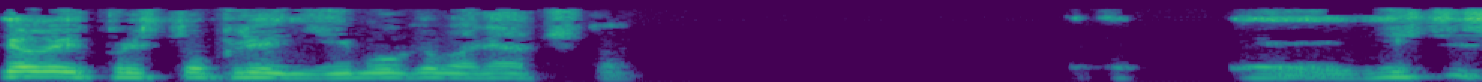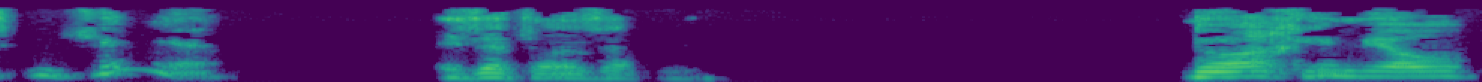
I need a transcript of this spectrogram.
делает преступление, ему говорят, что есть исключения из этого запрета. Ноах имел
